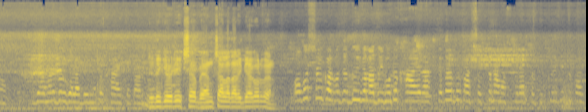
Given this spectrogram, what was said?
হোক। যে আমার দুই বেলা দুই মুঠো খাইতে পারব। যদি কেউ রিক্সা ভ্যান চালায় তাহলে বিয়ে করবেন? অবশ্যই করব যে দুই বেলা দুই মুঠো খায় রাখতে পারব পাঁচ সপ্তাহ নামাজ পড়ার তো করে দিতে পারব।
